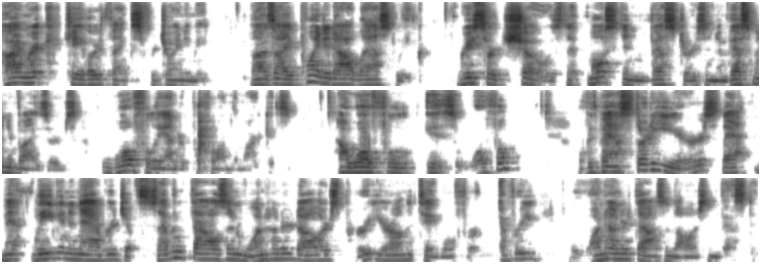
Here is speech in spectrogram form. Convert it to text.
Hi, I'm Rick Kahler. Thanks for joining me. As I pointed out last week, research shows that most investors and investment advisors woefully underperform the markets. How woeful is woeful? Over the past 30 years, that meant leaving an average of $7,100 per year on the table for every $100,000 invested.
